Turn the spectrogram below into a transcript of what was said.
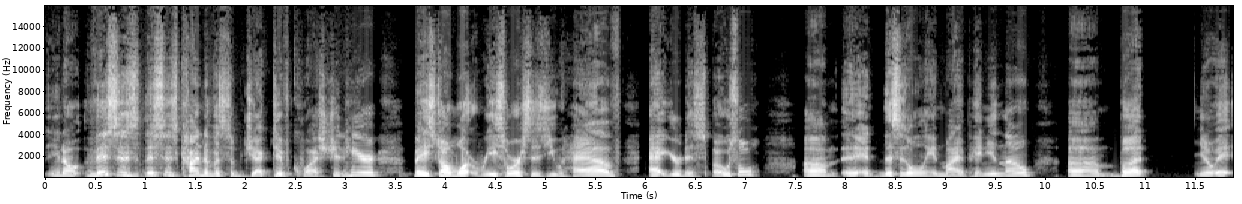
you know, this is this is kind of a subjective question here based on what resources you have at your disposal. Um and this is only in my opinion though. Um but you know, it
